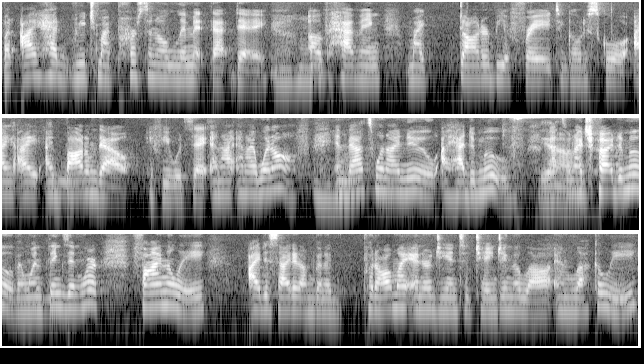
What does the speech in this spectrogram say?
But I had reached my personal limit that day mm-hmm. of having my daughter be afraid to go to school. I, I, I mm. bottomed out, if you would say, and I, and I went off. And mm-hmm. that's when I knew I had to move. That's when I tried to move. And when mm. things didn't work, finally, I decided I'm going to put all my energy into changing the law. And luckily,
